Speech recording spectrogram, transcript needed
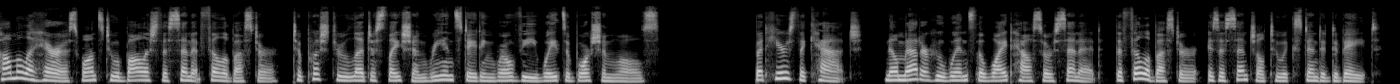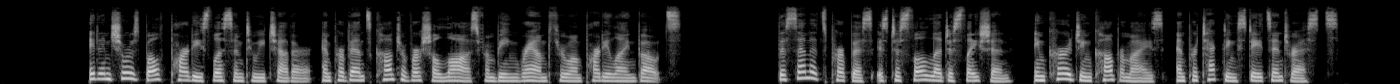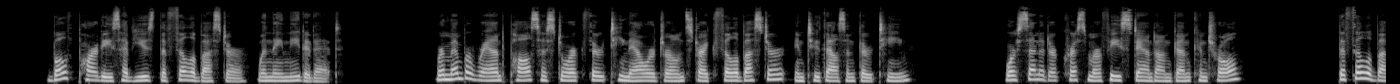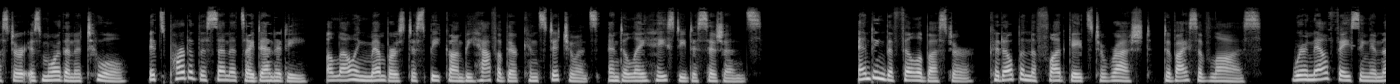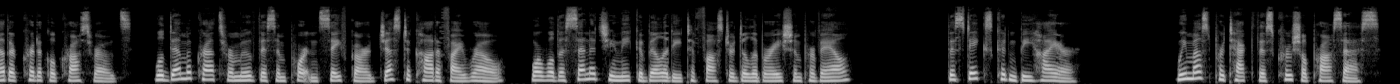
Kamala Harris wants to abolish the Senate filibuster to push through legislation reinstating Roe v. Wade's abortion rules. But here's the catch no matter who wins the White House or Senate, the filibuster is essential to extended debate. It ensures both parties listen to each other and prevents controversial laws from being rammed through on party line votes. The Senate's purpose is to slow legislation, encouraging compromise and protecting states' interests. Both parties have used the filibuster when they needed it. Remember Rand Paul's historic 13 hour drone strike filibuster in 2013? Or Senator Chris Murphy's stand on gun control? The filibuster is more than a tool, it's part of the Senate's identity, allowing members to speak on behalf of their constituents and delay hasty decisions. Ending the filibuster could open the floodgates to rushed, divisive laws. We're now facing another critical crossroads. Will Democrats remove this important safeguard just to codify Roe, or will the Senate's unique ability to foster deliberation prevail? The stakes couldn't be higher. We must protect this crucial process.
